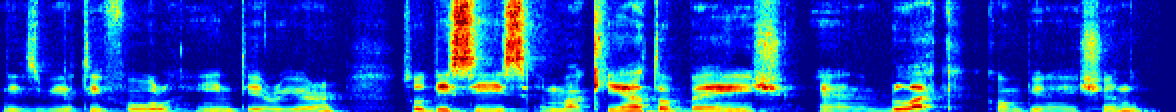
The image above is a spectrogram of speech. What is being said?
this beautiful interior. So this is macchiato beige and black combination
